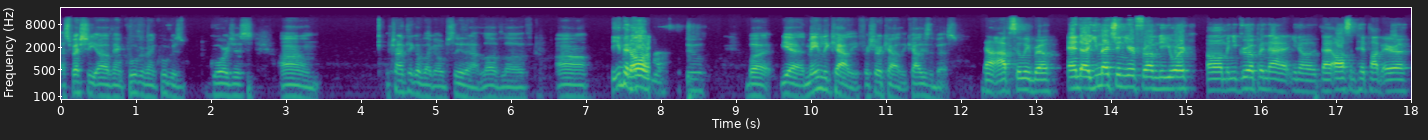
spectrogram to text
especially uh, Vancouver. Vancouver's gorgeous. Um, I'm trying to think of like a city that I love, love. Um, You've been all around. But yeah, mainly Cali for sure. Cali, Cali's the best. Yeah, absolutely, bro. And uh, you mentioned you're from New York, um, and you grew up in that, you know, that awesome hip hop era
